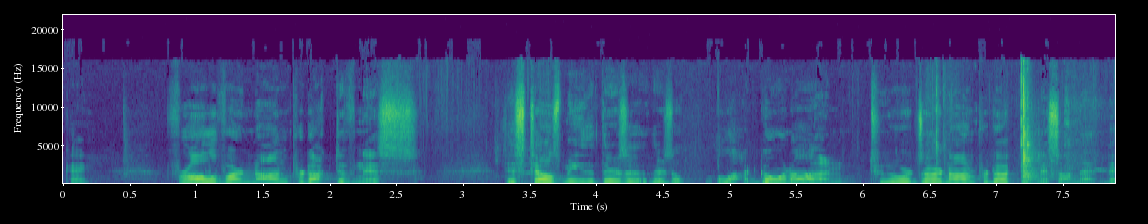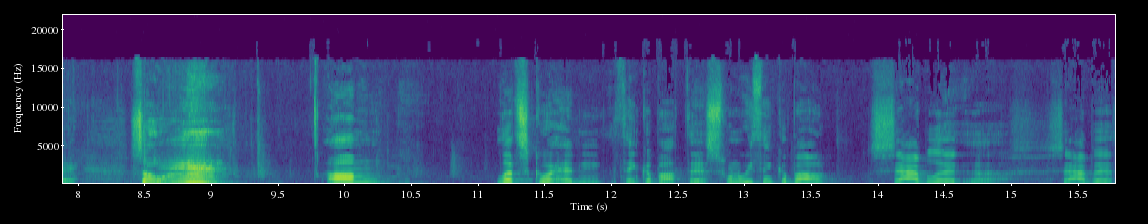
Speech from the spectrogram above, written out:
Okay? For all of our non productiveness, this tells me that there's a, there's a, a lot going on towards our non productiveness on that day. So um, let's go ahead and think about this. When we think about Sabbath, uh, Sabbath,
